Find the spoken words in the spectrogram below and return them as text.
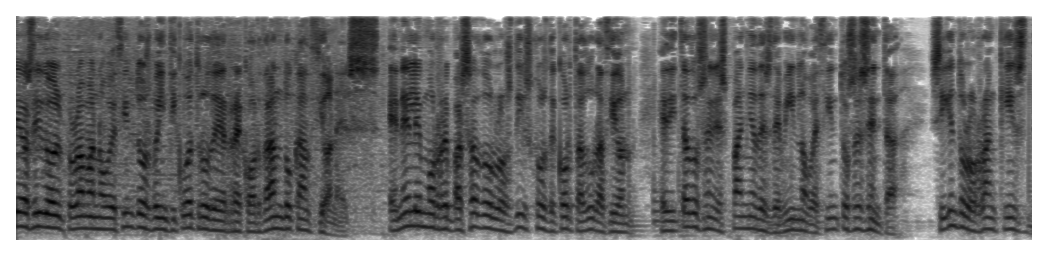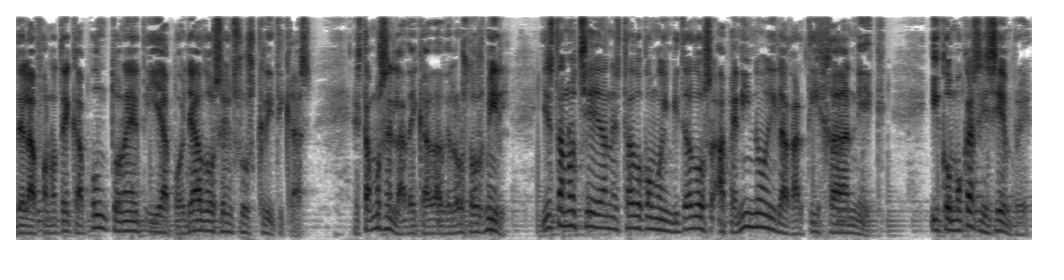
Este ha sido el programa 924 de Recordando Canciones. En él hemos repasado los discos de corta duración editados en España desde 1960, siguiendo los rankings de la fonoteca.net y apoyados en sus críticas. Estamos en la década de los 2000 y esta noche han estado como invitados Apenino y Lagartija Nick. Y como casi siempre,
